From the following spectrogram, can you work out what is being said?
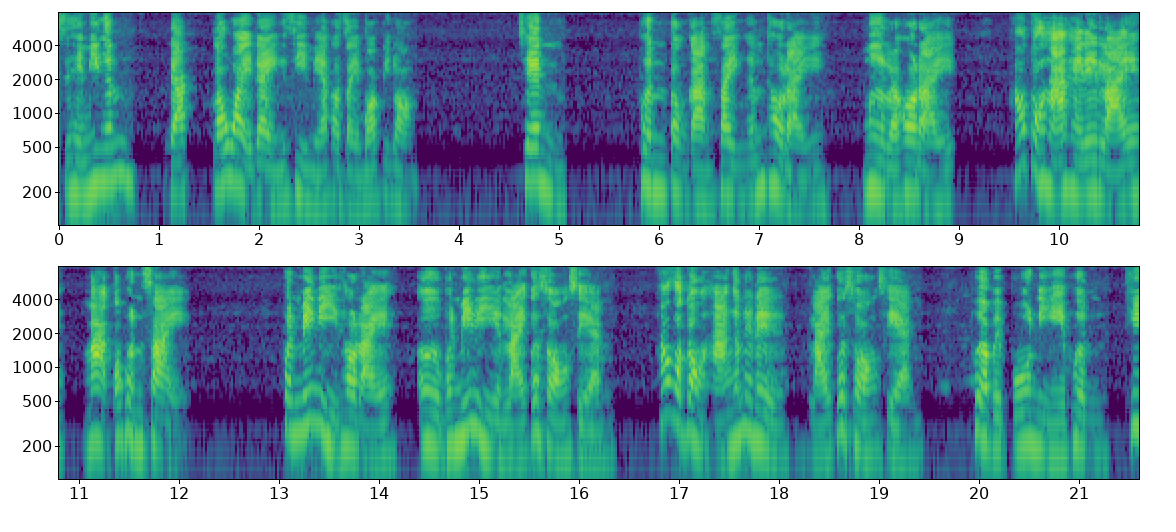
สิให้มีเงินดักเราไว้ได้จังซี้แหมเข้าใจบ่พี่น้อง เช่น เพิ่นต้องการใช้เงินเท่าไรมื้อละเท่าไรเฮาต้องหาให้ได้หลาย มากกว่าเพิ่นใช้เพิ่นไมีหนีเท่าไรเออเพิ่นไมีหนีหลายกว่า200,000เฮาก็ต้องหาเงินให้ได้หลายกว่า200,000เพื่อไปโปะหนีเพิ่นที่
